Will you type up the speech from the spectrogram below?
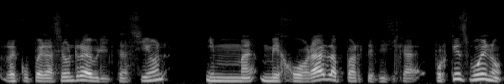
recuperación, rehabilitación y mejorar la parte física, porque es bueno,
